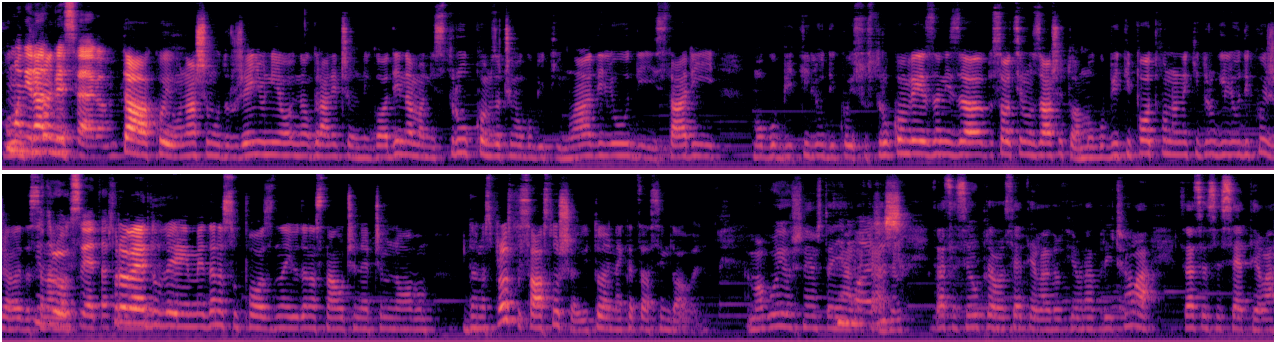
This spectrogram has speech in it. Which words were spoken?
Humani rad bez svega. Tako je, u našem udruženju nije neograničeno ni godinama, ni strukom, znači mogu biti i mladi ljudi, i stariji, mogu biti ljudi koji su strukom vezani za socijalnu zaštitu, a mogu biti potpuno neki drugi ljudi koji žele da se nama sveta. provedu vreme, da nas upoznaju, da nas nauče nečem novom, da nas prosto saslušaju i to je nekad sasvim dovoljno. Mogu još nešto ja da kažem. Sad sam se upravo setila dok je ona pričala, sad sam se setila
